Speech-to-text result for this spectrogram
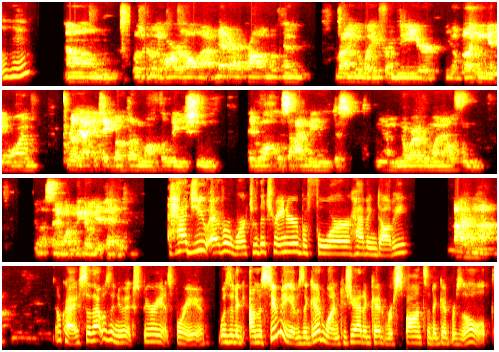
Mm-hmm. Um, wasn't really hard at all. I've never had a problem with him running away from me or you know bugging anyone. Really, I could take both of them off the leash and they'd walk beside me and just you know ignore everyone else and unless they wanted to go get petted. Had you ever worked with a trainer before having Dobby? I had not. Okay, so that was a new experience for you. Was it? A, I'm assuming it was a good one because you had a good response and a good result.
